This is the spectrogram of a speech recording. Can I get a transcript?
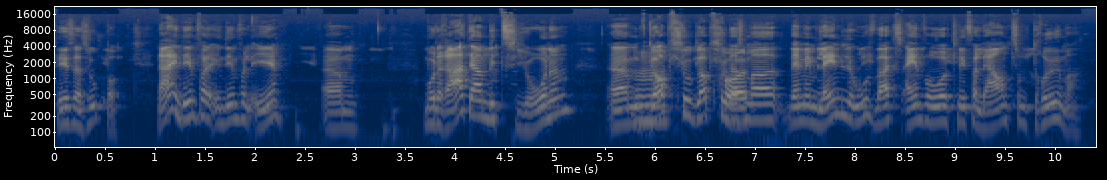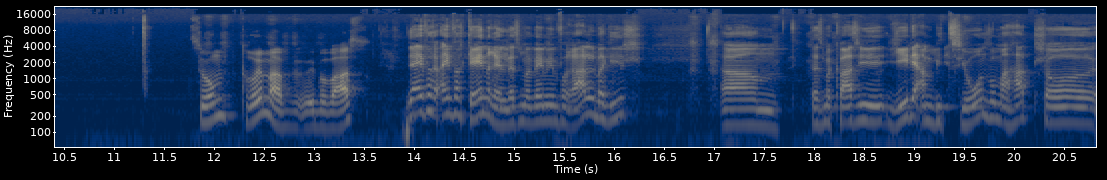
Das ist ja super. Nein, in dem Fall, in dem Fall eh. Ähm, moderate Ambitionen. Ähm, glaubst du, glaubst du, Mhm. Voll. dass man, wenn man im Ländle aufwächst, einfach auch ein bisschen verlernt zum Träumen? Zum Trömer, über was? Ja, einfach, einfach generell, dass man, wenn man im Vorarlberg ist, ähm, dass man quasi jede Ambition, wo man hat, schon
